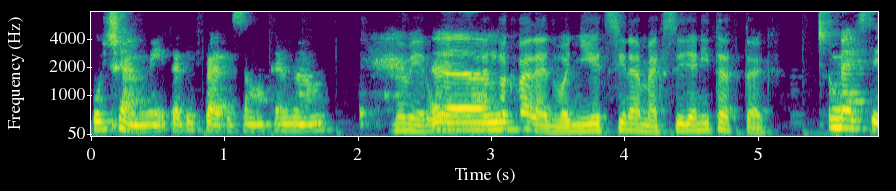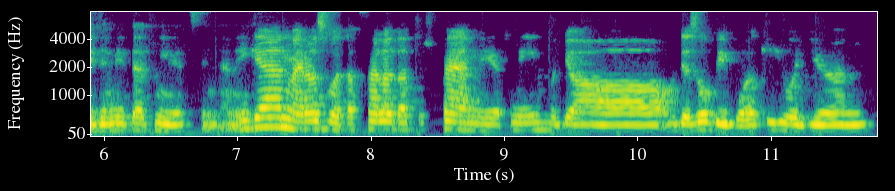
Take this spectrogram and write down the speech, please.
úgy semmi, tehát így felteszem a kezem. Nem ér, um, veled, vagy nyílt színen megszégyenítettek? Megszégyenített nyílt színen, igen, mert az volt a feladat, hogy felmérni, hogy, a, hogy az obiból ki hogy jön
